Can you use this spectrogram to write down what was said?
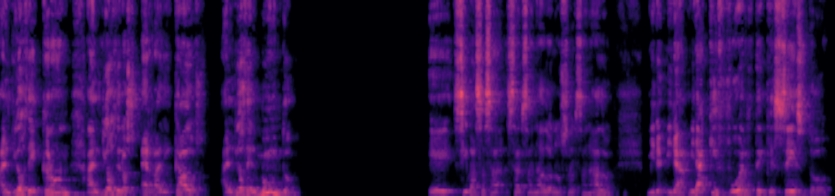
al Dios de Cron, al Dios de los erradicados, al Dios del mundo. Eh, si vas a ser sanado o no ser sanado. Mira, mira, mira qué fuerte que es esto,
